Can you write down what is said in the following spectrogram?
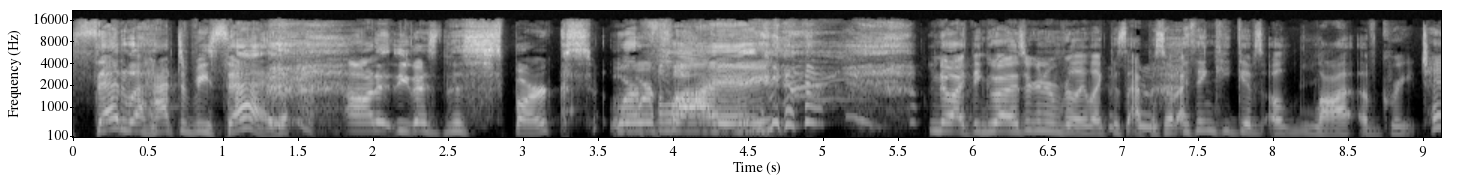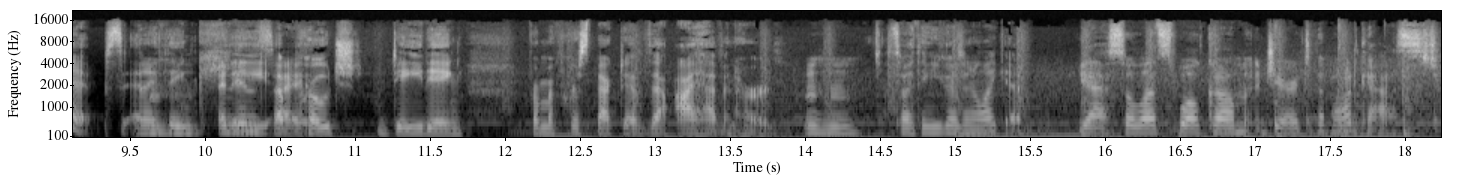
said what had to be said. on it, you guys, the sparks We're were flying. no, I think you guys are going to really like this episode. I think he gives a lot of great tips, and I think Mm-hmm. He approached dating from a perspective that I haven't heard. Mm-hmm. So I think you guys are going to like it. Yeah, so let's welcome Jared to the podcast.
